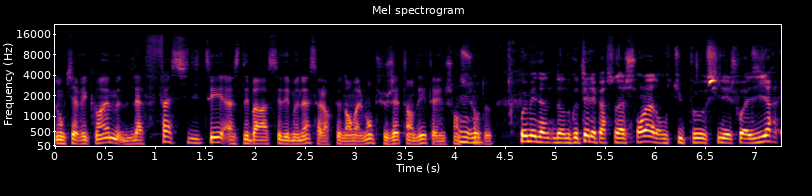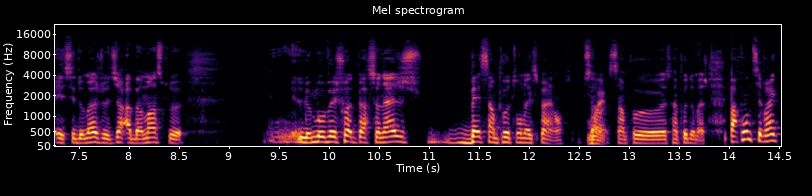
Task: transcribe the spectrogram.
Donc il y avait quand même de la facilité à se débarrasser des menaces alors que normalement tu jettes un dé, t'as une chance Mhm. sur deux. Oui, mais d'un d'un autre côté, les personnages sont là, donc tu peux aussi les choisir. Et c'est dommage de dire ah bah mince le le mauvais choix de personnage baisse un peu ton expérience. C'est Ouais. un peu, c'est un peu dommage. Par contre, c'est vrai que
